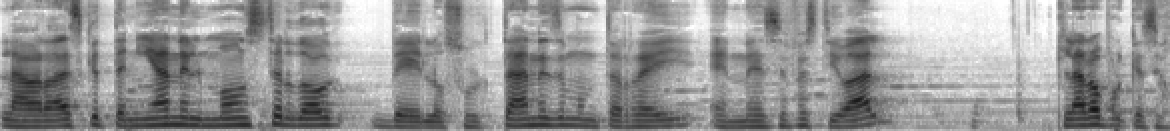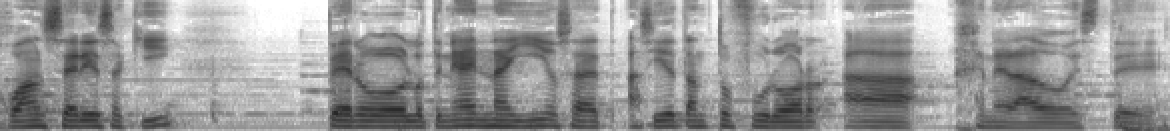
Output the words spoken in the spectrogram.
la verdad es que tenían el Monster Dog de los Sultanes de Monterrey en ese festival. Claro, porque se juegan series aquí. Pero lo tenían ahí, o sea, así de tanto furor ha generado este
